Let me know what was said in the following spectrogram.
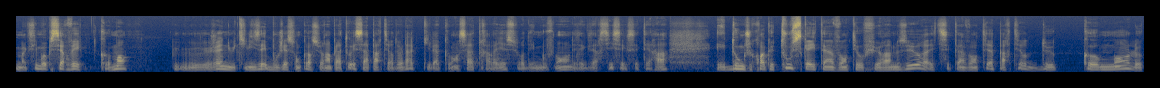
Maxime observait comment Eugène utilisait, bougeait son corps sur un plateau, et c'est à partir de là qu'il a commencé à travailler sur des mouvements, des exercices, etc. Et donc, je crois que tout ce qui a été inventé au fur et à mesure s'est inventé à partir de comment le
